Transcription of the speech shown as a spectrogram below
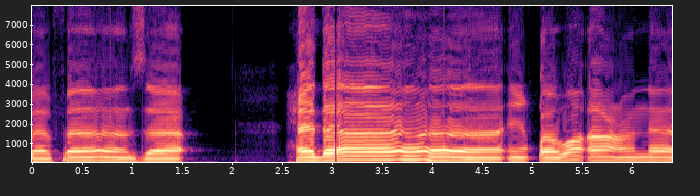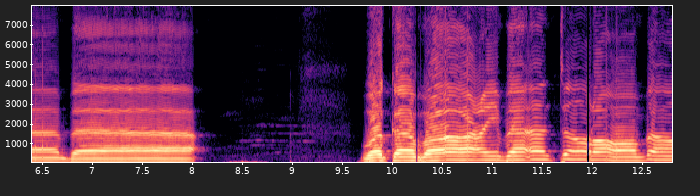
মাফাজা حدائق وأعنابا وكواعب أترابا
